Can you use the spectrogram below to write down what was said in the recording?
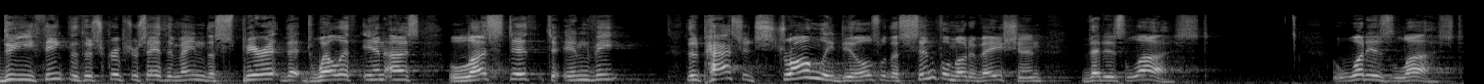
do ye think that the scripture saith in vain, the spirit that dwelleth in us lusteth to envy? The passage strongly deals with a sinful motivation that is lust. What is lust?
